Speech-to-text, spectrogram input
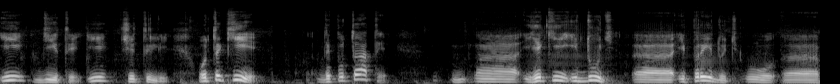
і діти, і вчителі. Отакі депутати, які йдуть е, і прийдуть у е, е,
